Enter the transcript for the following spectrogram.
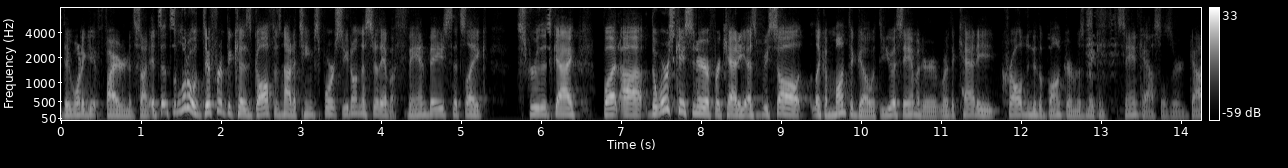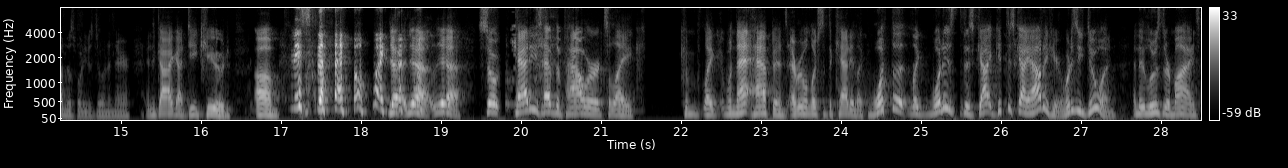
they want to get fired in the sun. It's, it's a little different because golf is not a team sport. So you don't necessarily have a fan base that's like, screw this guy. But uh, the worst case scenario for caddy, as we saw like a month ago with the U.S. Amateur, where the caddy crawled into the bunker and was making sandcastles, or God knows what he was doing in there, and the guy got DQ'd. Um, Missed that. Oh my yeah, god. Yeah, yeah, yeah. So caddies have the power to like. Like when that happens, everyone looks at the caddy like, "What the like? What is this guy? Get this guy out of here! What is he doing?" And they lose their minds.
